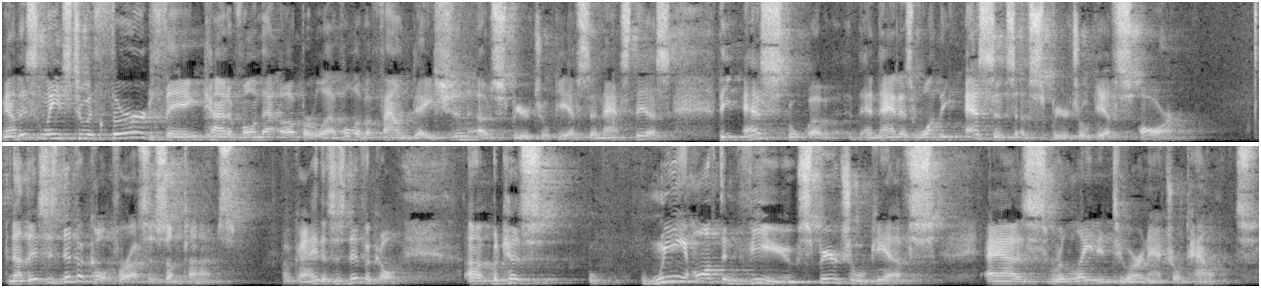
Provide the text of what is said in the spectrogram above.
Now, this leads to a third thing, kind of on that upper level of a foundation of spiritual gifts, and that's this. The es- uh, and that is what the essence of spiritual gifts are. Now, this is difficult for us sometimes. Okay, this is difficult uh, because we often view spiritual gifts as related to our natural talents.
